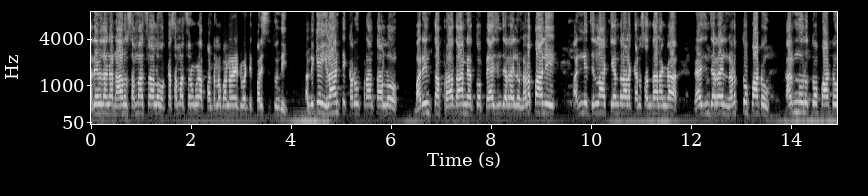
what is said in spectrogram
అదేవిధంగా నాలుగు సంవత్సరాలు ఒక్క సంవత్సరం కూడా పంటలు పండనేటువంటి పరిస్థితి ఉంది. అందుకే ఇలాంటి కరువు ప్రాంతాల్లో మరింత ప్రాధాన్యతతో ప్యాసింజర్ రైలు నడపాలి. అన్ని జిల్లా కేంద్రాలకు అనుసంధానంగా ప్యాసింజర్ రైలు నడుపుతో పాటు కర్నూలుతో పాటు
